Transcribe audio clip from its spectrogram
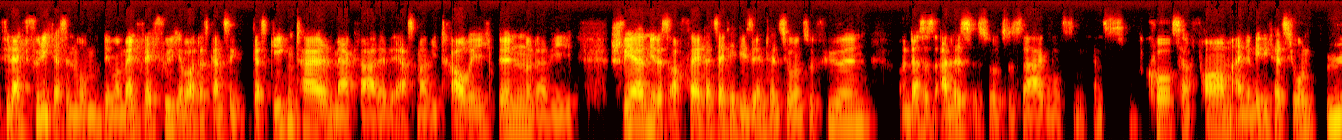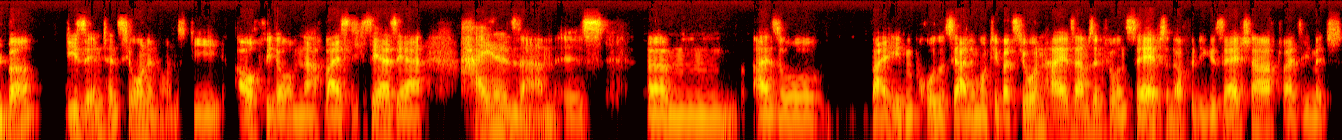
vielleicht fühle ich das in dem Moment, vielleicht fühle ich aber auch das ganze, das Gegenteil, merke gerade erstmal, wie traurig ich bin oder wie schwer mir das auch fällt, tatsächlich diese Intention zu fühlen. Und das ist alles sozusagen jetzt in ganz kurzer Form eine Meditation über diese Intention in uns, die auch wiederum nachweislich sehr, sehr heilsam ist. Ähm, also weil eben prosoziale Motivationen heilsam sind für uns selbst und auch für die Gesellschaft, weil sie mit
